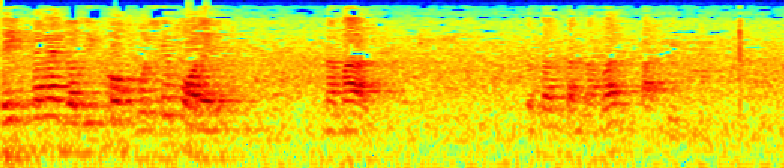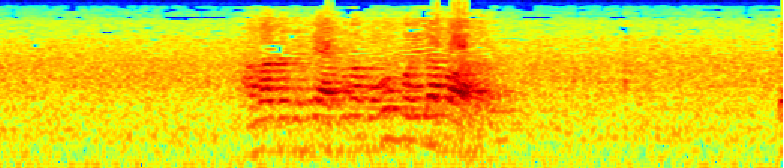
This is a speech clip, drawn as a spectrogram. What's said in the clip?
সেইখানে যদি কেউ বসে পড়ে নামাজ, তো তার নামাজ বাকি আমাদের দেশে এখনও বহু মহিলা পাওয়া যাবে সে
